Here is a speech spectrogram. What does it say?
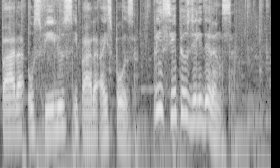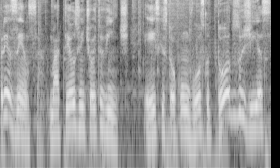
para os filhos e para a esposa. Princípios de liderança. Presença, Mateus 28, 20. Eis que estou convosco todos os dias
